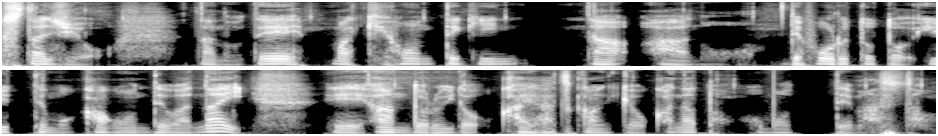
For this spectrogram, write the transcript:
Studio なので、まあ、基本的な、あの、デフォルトと言っても過言ではない、えー、Android 開発環境かなと思ってますと。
